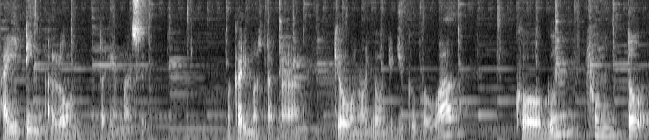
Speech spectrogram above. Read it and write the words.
fighting alone と言います。わかりましたか？今日の四字熟語は、行軍奮闘。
